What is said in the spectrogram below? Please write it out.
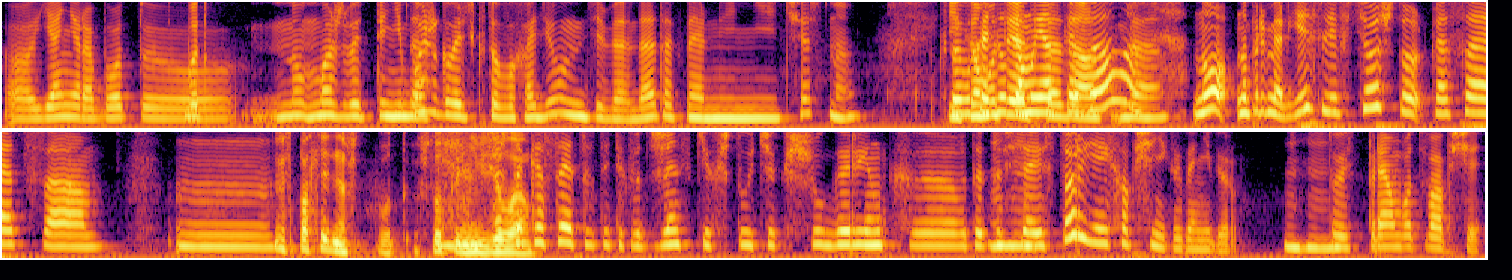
э, я не работаю. Вот, ну, может быть, ты не Да. будешь говорить, кто выходил на тебя, да? Так, наверное, нечестно. Кто И выходил, ты кому я отказала? да. Ну, например, если все, что касается Ну, из последнего, вот, что ты не Все, взяла. что касается вот этих вот женских штучек, шугаринг, э, вот эта вся Мгм. история, я их вообще никогда не беру. Мгм. То есть прям вот вообще.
